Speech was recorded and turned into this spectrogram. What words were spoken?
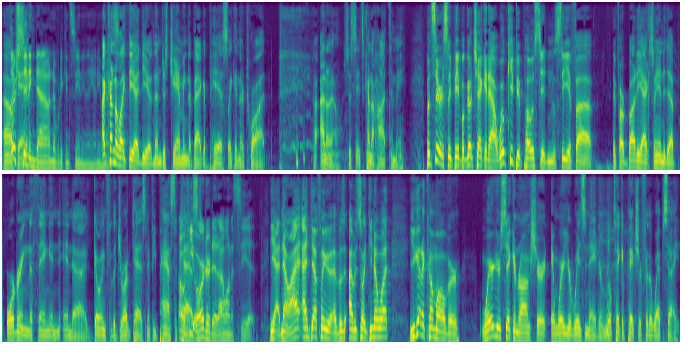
Oh, they're sitting down. Nobody can see anything anyway. I kind of like the idea of them just jamming the bag of piss like in their twat. I don't know. It's just it's kind of hot to me. But seriously, people, go check it out. We'll keep you posted, and we'll see if uh, if our buddy actually ended up ordering the thing and and uh, going for the drug test, and if he passed the Oh, test. if he ordered it, I want to see it. Yeah, no, I, I definitely I was. I was like, you know what? You got to come over, wear your sick and wrong shirt, and wear your Whizzinator, and we'll take a picture for the website.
